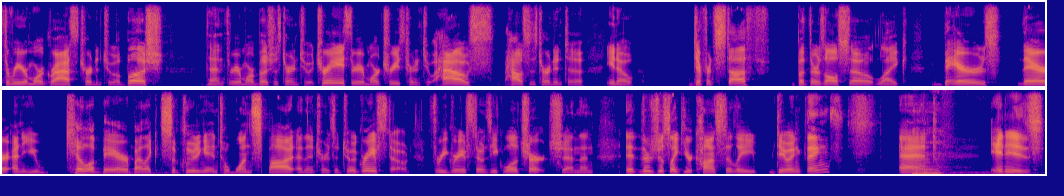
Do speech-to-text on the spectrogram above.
three or more grass turn into a bush, then three or more bushes turn into a tree, three or more trees turn into a house, houses turn into you know different stuff. But there's also like bears there, and you kill a bear by like secluding it into one spot, and then it turns into a gravestone. Three gravestones equal a church, and then it, there's just like you're constantly doing things, and Mhm. it is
